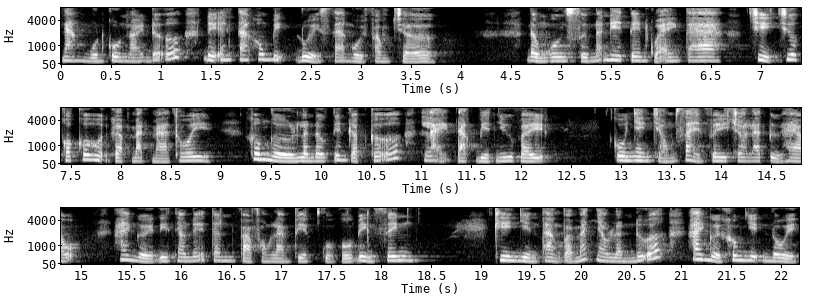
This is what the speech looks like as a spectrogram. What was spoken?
Đang muốn cô nói đỡ Để anh ta không bị đuổi ra ngồi phòng chờ. Đồng ngôn sớm đã nghe tên của anh ta, Chỉ chưa có cơ hội gặp mặt mà thôi. Không ngờ lần đầu tiên gặp cỡ Lại đặc biệt như vậy. Cô nhanh chóng giải vây cho La Tử Hạo. Hai người đi theo lễ tân vào phòng làm việc của cố Bình Sinh. Khi nhìn thẳng vào mắt nhau lần nữa, Hai người không nhịn nổi,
